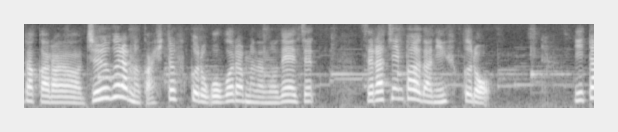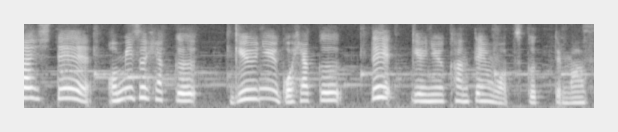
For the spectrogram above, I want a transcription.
だから 10g か。1袋 5g なのでゼラチンパウダー2袋。に対してお水100牛乳500で牛乳寒天を作ってます。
